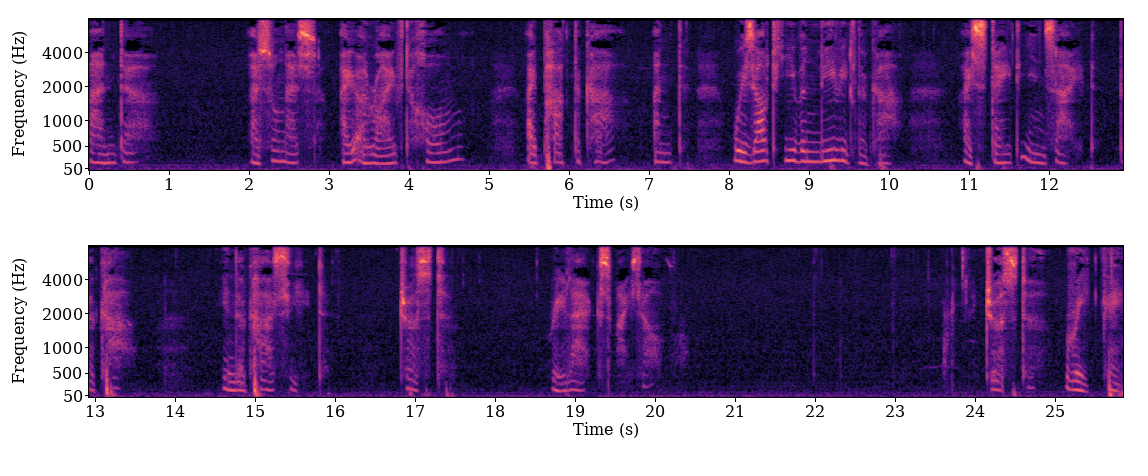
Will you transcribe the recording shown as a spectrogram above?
and uh, as soon as I arrived home I parked the car and without even leaving the car, I stayed inside the car, in the car seat, just relax myself. Just regain,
